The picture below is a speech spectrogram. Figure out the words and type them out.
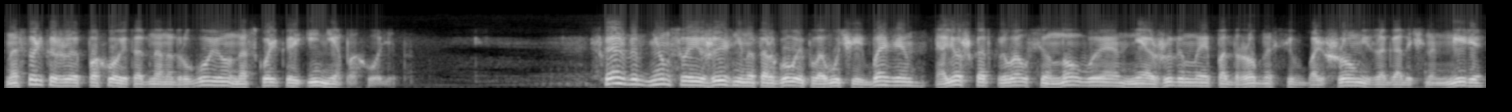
настолько же походят одна на другую, насколько и не походят. С каждым днем своей жизни на торговой плавучей базе Алешка открывал все новые, неожиданные подробности в большом и загадочном мире,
